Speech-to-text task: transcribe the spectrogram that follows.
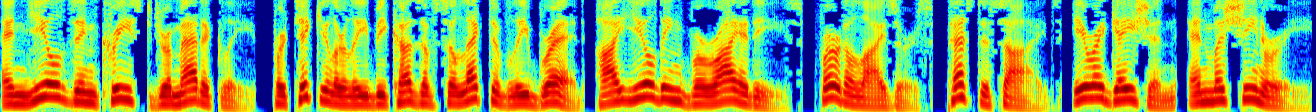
And yields increased dramatically, particularly because of selectively bred, high-yielding varieties, fertilizers, pesticides, irrigation, and machinery.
